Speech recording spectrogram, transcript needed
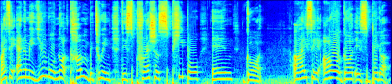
I say, enemy, you will not come between these precious people and God. I say, our God is bigger,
